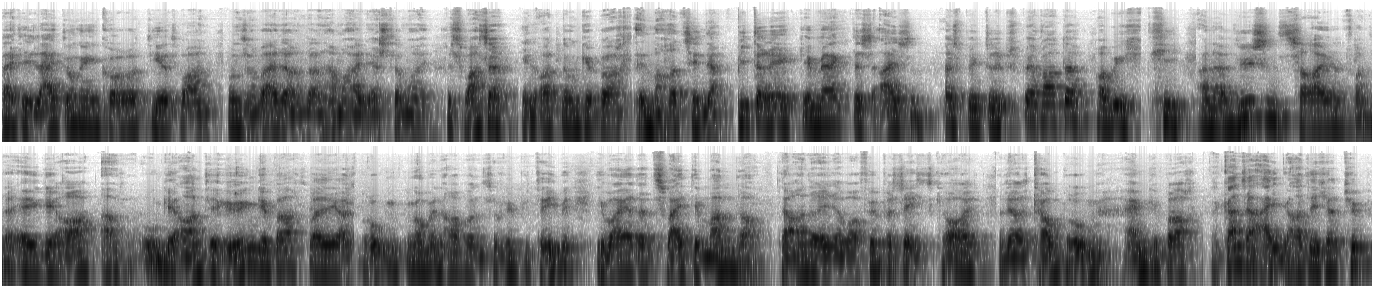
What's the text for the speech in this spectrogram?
weil die Leitungen korrodiert waren und so weiter. Und dann haben wir halt erst einmal das Wasser in Ordnung gebracht. Denn man hat es in der Bittere gemerkt, das Eisen. Als Betriebsberater habe ich die Analysenzahlen von der LGA auf ungeahnte Höhen gebracht, weil ich auch Proben genommen habe und so viele Betriebe. Ich war ja der zweite Mann da. Der andere, der war 65 Jahre alt und der hat kaum Proben heimgebracht. Ein ganz eigenartiger Typ,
